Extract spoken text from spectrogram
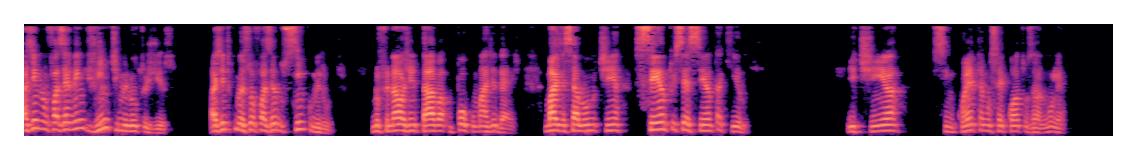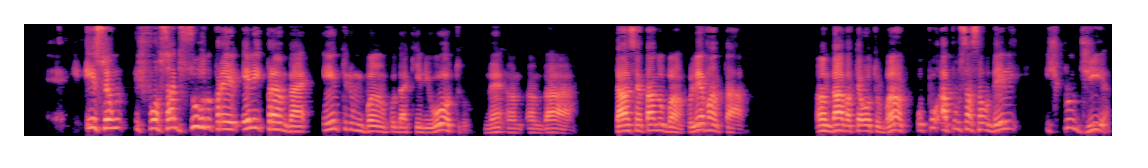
a gente não fazia nem 20 minutos disso. A gente começou fazendo cinco minutos. No final, a gente estava um pouco mais de 10. Mas esse aluno tinha 160 quilos. E tinha 50, não sei quantos anos, não lembro. Isso é um esforço absurdo para ele. Ele, para andar entre um banco daquele outro, né, andar, tá sentado no banco, levantar, andava até outro banco, a pulsação dele explodia.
